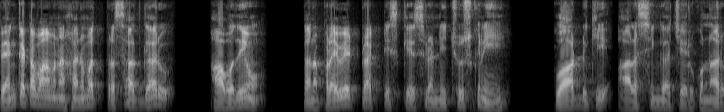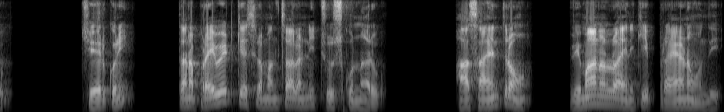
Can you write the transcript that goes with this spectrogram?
వెంకటవామన హనుమత్ ప్రసాద్ గారు ఆ ఉదయం తన ప్రైవేట్ ప్రాక్టీస్ కేసులన్నీ చూసుకుని వార్డుకి ఆలస్యంగా చేరుకున్నారు. చేరుకుని తన ప్రైవేట్ కేసుల మంచాలన్నీ చూసుకున్నారు. ఆ సాయంత్రం విమానంలో ఆయనకి ప్రయాణం ఉంది.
